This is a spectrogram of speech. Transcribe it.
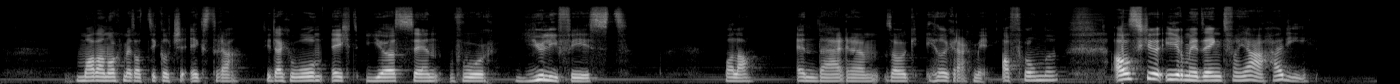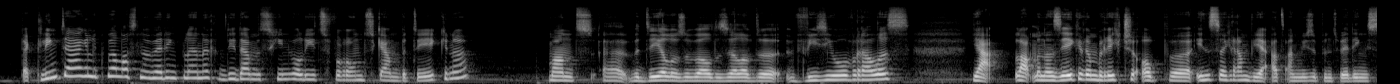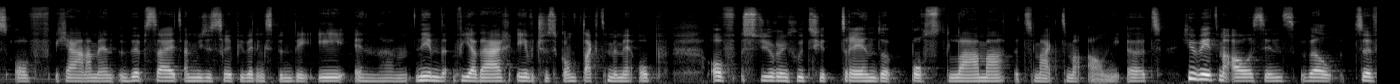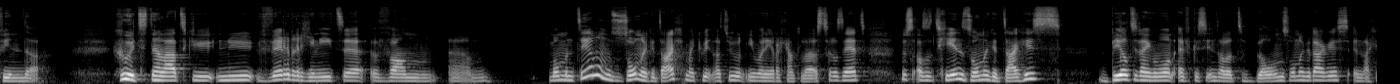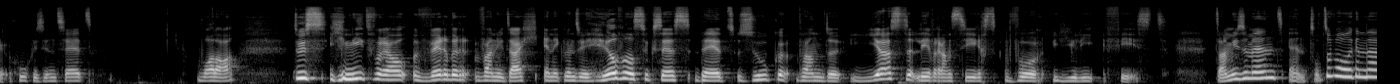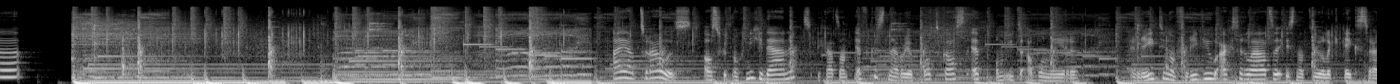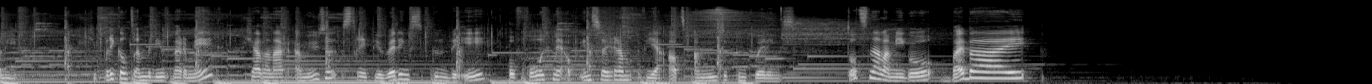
maar dan nog met dat tikkeltje extra die dat gewoon echt juist zijn voor jullie feest. Voilà. En daar ehm, zou ik heel graag mee afronden. Als je hiermee denkt van ja, Hadi, dat klinkt eigenlijk wel als een weddingplanner die dat misschien wel iets voor ons kan betekenen. Want uh, we delen zowel dezelfde visie over alles. Ja, laat me dan zeker een berichtje op uh, Instagram via amuse.weddings of ga naar mijn website amuse-weddings.be en um, neem via daar eventjes contact met mij op. Of stuur een goed getrainde postlama. Het maakt me al niet uit. Je weet me alleszins wel te vinden. Goed, dan laat ik u nu verder genieten van um, momenteel een zonnige dag. Maar ik weet natuurlijk niet wanneer je aan het luisteren bent. Dus als het geen zonnige dag is, beeld je dan gewoon even in dat het wel een zonnige dag is en dat je goed gezind bent. Voilà. Dus geniet vooral verder van uw dag en ik wens u heel veel succes bij het zoeken van de juiste leveranciers voor jullie feest. Het amusement en tot de volgende! Ah ja, trouwens, als je het nog niet gedaan hebt, ga dan even naar je podcast-app om je te abonneren. Een rating of review achterlaten is natuurlijk extra lief. Geprikkeld en benieuwd naar meer? Ga dan naar amuse-weddings.be of volg mij op Instagram via amuse.weddings. Tot snel amigo, bye bye!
